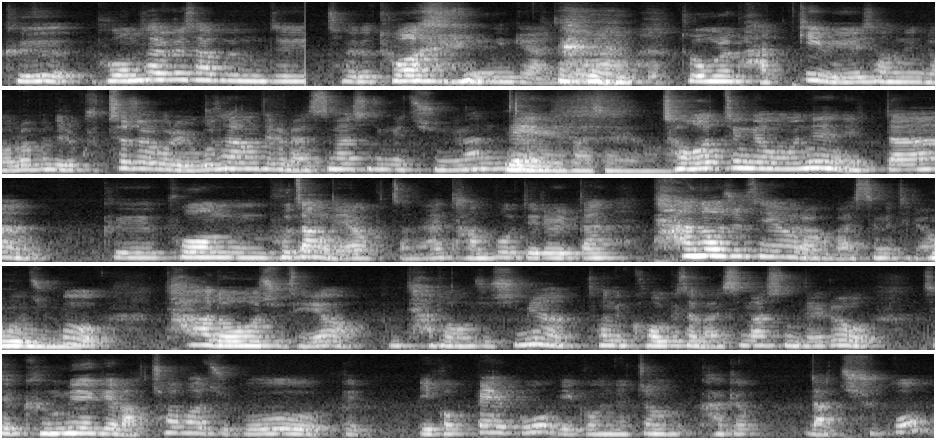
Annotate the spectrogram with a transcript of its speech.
그 보험 설계사분들 저희가 도와드리는 게 아니라 도움을 받기 위해서는 여러분들이 구체적으로 요구 사항들을 말씀하시는 게 중요한데 네, 맞아요. 저 같은 경우는 일단 그 보험 보장 내역 있잖아요. 담보들을 일단 다 넣어주세요라고 말씀을 드려가지고 음. 다 넣어주세요. 그럼 다 넣어주시면 저는 거기서 말씀하신 대로 제 금액에 맞춰가지고 이거 빼고 이거는 좀 가격 낮추고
